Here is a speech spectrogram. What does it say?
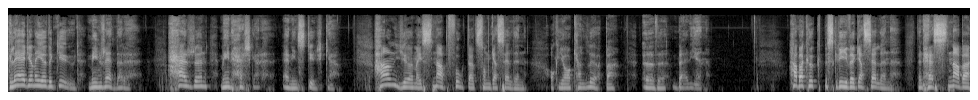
glädja mig över Gud, min räddare. Herren, min härskare, är min styrka. Han gör mig snabbfotad som gasellen och jag kan löpa över bergen. Habakuk beskriver gasellen, den här snabba,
